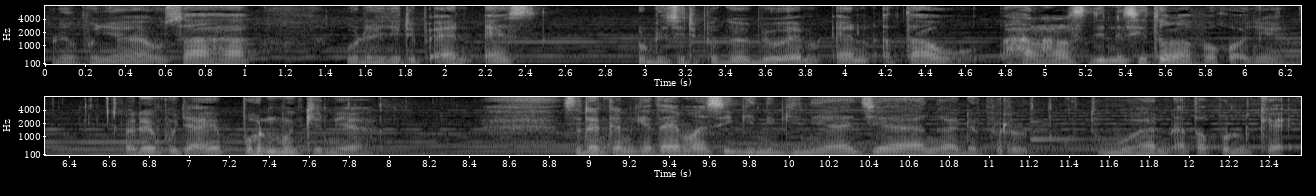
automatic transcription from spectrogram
udah punya usaha, udah jadi PNS, udah jadi pegawai BUMN atau hal-hal sejenis itulah pokoknya. Ada yang punya iPhone mungkin ya. Sedangkan kita yang masih gini-gini aja, nggak ada pertumbuhan ataupun kayak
